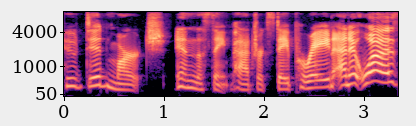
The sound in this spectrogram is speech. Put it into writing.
who did march in the St. Patrick's Day parade, and it was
